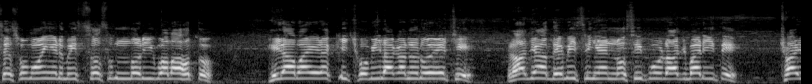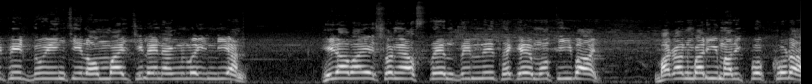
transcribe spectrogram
সে সময়ের বিশ্ব সুন্দরী বলা হতো। হীরাবাইয়ের একটি ছবি লাগানো রয়েছে। রাজা দেবী সিংয়ের নসিপুর রাজবাড়িতে ছয় ফিট দুই ইঞ্চি লম্বায় ছিলেন অ্যাংলো ইন্ডিয়ান। হীরাবাইয়ের সঙ্গে আসতেন দিল্লি থেকে মতিবাই। বাগানবাড়ি মালিকপক্ষরা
